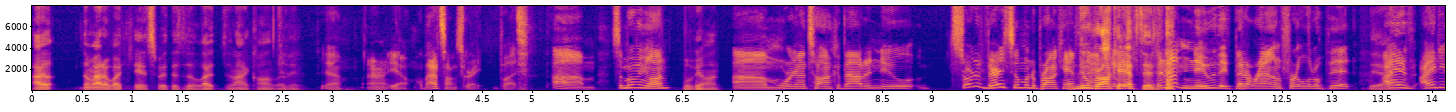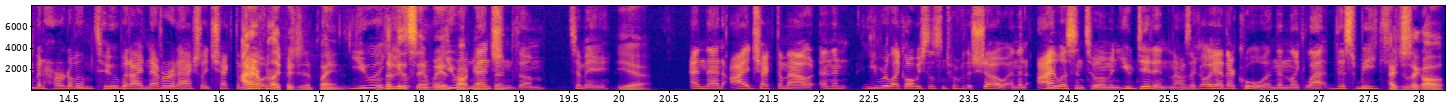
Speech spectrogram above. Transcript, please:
I no matter what, James Smith is a legend, an icon living. Yeah. All right. Yeah. Well, that song's great. But um, so moving on, Moving on. um, we're gonna talk about a new, sort of very similar to Brockhampton. New actually. Brockhampton. They're not new. They've been around for a little bit. Yeah. I had I'd even heard of them too, but I never had actually checked them I out. heard from like Pigeons and Planes. you literally you, the same way as you had mentioned them to me, Yeah. And then I checked them out, and then you were like, "Oh, we should listen to it for the show," and then I listened to them, and you didn't, and I was like, "Oh yeah, they're cool." And then like la- this week, I was just like, oh,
